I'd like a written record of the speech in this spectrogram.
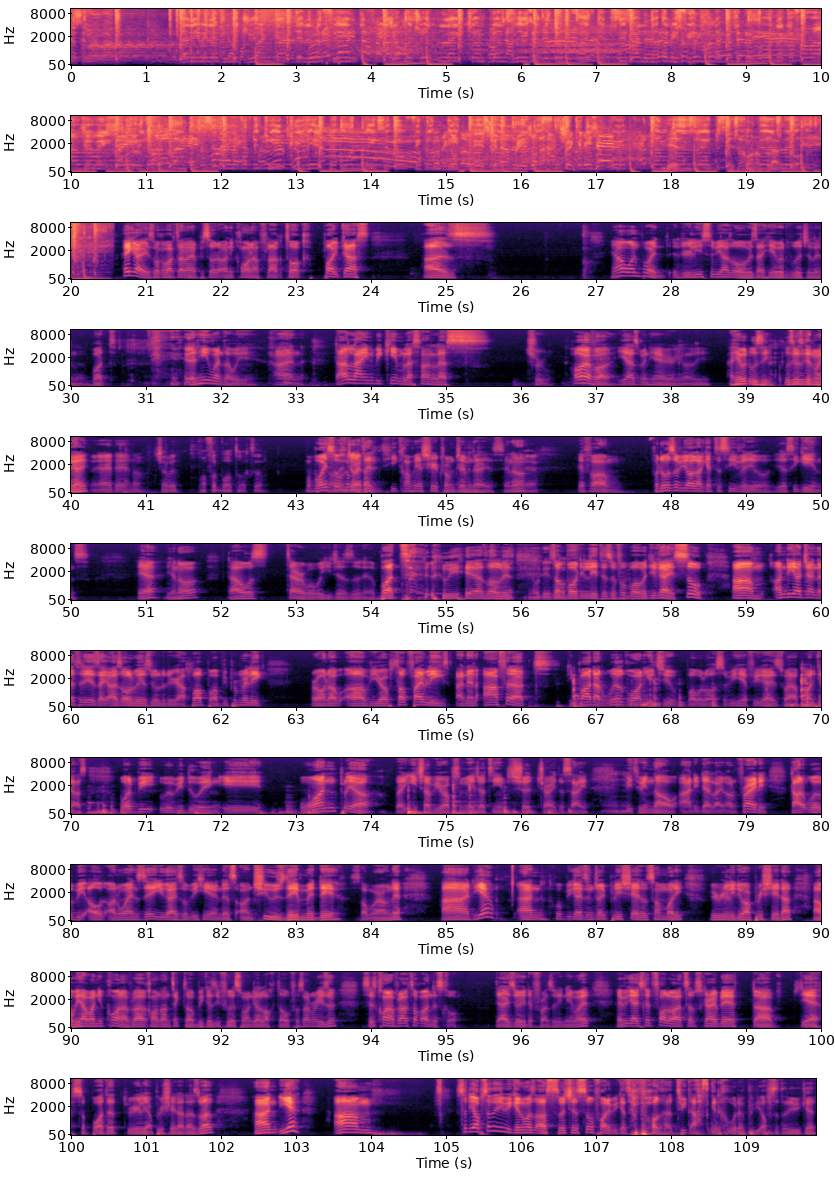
Daddy, we left in the dream, captain in the field. All of my drink like Champions League. Every 25 hits, even the only field. Man, I better be road like a Ferrari. We get up on president of the tweet. Create my own leagues and how we Running compete. here's Canapri, he's on a hat trick and he's in. This is Corner Flag Talk. Hey guys, welcome back to another episode on the Corner Flag Talk podcast. As you know, at one point it really used to be as always I hear with Virgil in it, but then he went away, and that line became less and less true. However, he has been here regularly. I hear with Uzi. Uzi was good, my guy. Yeah, there, no, chilling. More football talk, so My boy's so enjoy that. committed. He come here straight from gym, guys. You know. yeah. if um for those of y'all that get to see video, you'll see gains. Yeah, you know that was terrible what you just do there. But we here as always No talk off. about the latest of football with you guys. So um on the agenda today is like as always we'll do the wrap up of the Premier League roundup of Europe's top five leagues, and then after that. The part that will go on YouTube, but will also be here for you guys for our podcast. We'll be we'll be doing a one player that each of Europe's major teams should try to sign between now and the deadline on Friday. That will be out on Wednesday. You guys will be hearing this on Tuesday midday, somewhere around there. And yeah, and hope you guys enjoy. Please share it with somebody. We really do appreciate that. Uh, we have a new corner flag account on TikTok because the first one got locked out for some reason. It says corner flag talk underscore. That is the only difference with the name of it. If you guys could follow and subscribe there, uh, yeah, support it. Really appreciate that as well. And yeah, um, so the Opposite of the weekend was us, which is so funny because I put a tweet asking who would have been the Opposite of the weekend.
